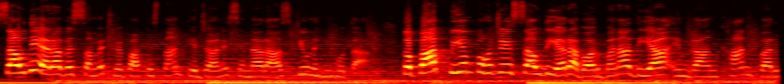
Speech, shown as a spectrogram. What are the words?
सऊदी अरब इस समिट में पाकिस्तान के जाने से नाराज़ क्यों नहीं होता? तो पाक पीएम पहुँचे सऊदी अरब और बना दिया इमरान खान पर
